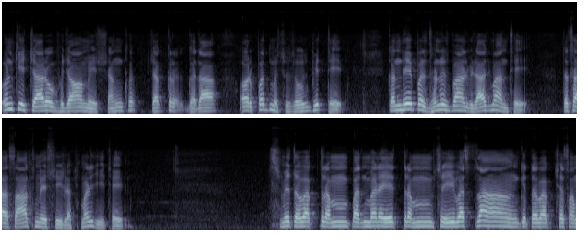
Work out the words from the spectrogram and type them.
उनकी चारों भुजाओं में शंख, चक्र, गदा और पद्म सुशोभित थे। कंधे पर धनुष बाण विराजमान थे। तथा साथ में श्री लक्ष्मण जी थे। स्मितवक्त्रम पद्मनेत्रम श्रीवत्सांकितवक्षसम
